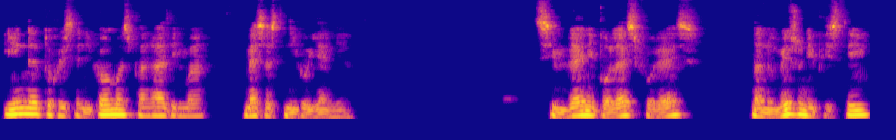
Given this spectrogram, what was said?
είναι το χριστιανικό μας παράδειγμα μέσα στην οικογένεια. Συμβαίνει πολλές φορές να νομίζουν οι πιστοί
